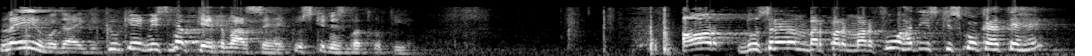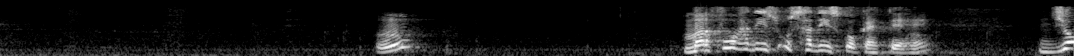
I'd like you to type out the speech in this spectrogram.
نہیں ہو جائے گی، کیونکہ نسبت کے اعتبار سے ہے کہ اس کی نسبت ہوتی ہے۔ اور دوسرے نمبر پر مرفوع حدیث کس کو کہتے ہیں؟ مرفوع حدیث اس حدیث کو کہتے ہیں جو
